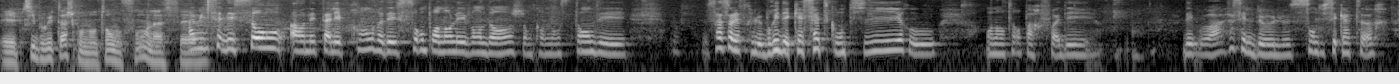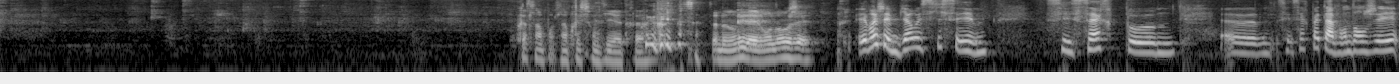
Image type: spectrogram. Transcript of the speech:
Et les petits bruitages qu'on entend au fond, là, c'est... Ah oui, c'est des sons. Ah, on est allé prendre des sons pendant les vendanges. Donc, on entend des... Ça, ça doit être le bruit des cassettes qu'on tire ou on entend parfois des, des voix. Ça, c'est le, son du sécateur. Presque l'impression d'y être. Ça, donne envie d'aller vendanger. Et moi, j'aime bien aussi ces, ces serpes. Euh, ces serpettes à vendanger,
